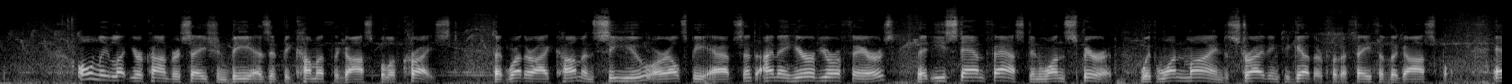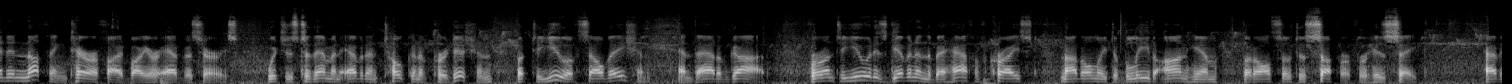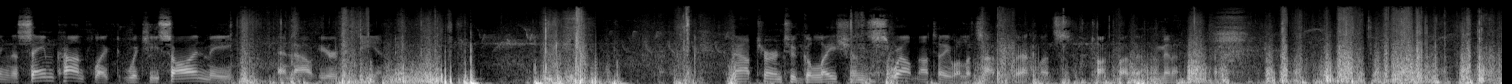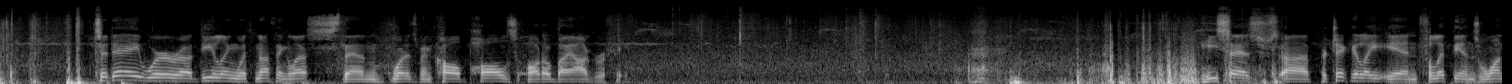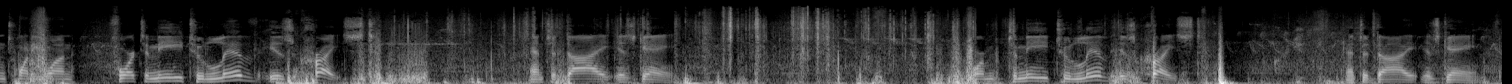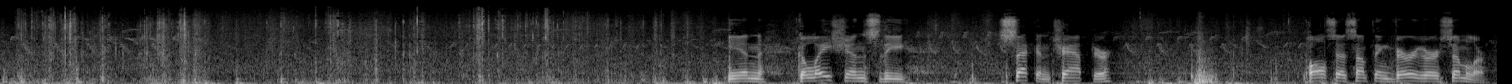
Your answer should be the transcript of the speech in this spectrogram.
Only let your conversation be as it becometh the gospel of Christ, that whether I come and see you or else be absent, I may hear of your affairs, that ye stand fast in one spirit, with one mind, striving together for the faith of the gospel, and in nothing terrified by your adversaries, which is to them an evident token of perdition, but to you of salvation, and that of God. For unto you it is given in the behalf of Christ not only to believe on him, but also to suffer for his sake having the same conflict which he saw in me and now hear to be in me. Now turn to Galatians. Well, I'll tell you what, let's not do that. Let's talk about that in a minute. Today we're uh, dealing with nothing less than what has been called Paul's autobiography. He says, uh, particularly in Philippians 1:21, "For to me to live is Christ, and to die is gain." For to me to live is Christ, and to die is gain. In Galatians, the second chapter, Paul says something very, very similar.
